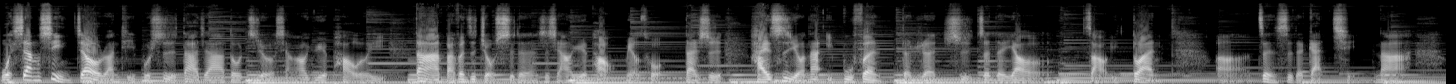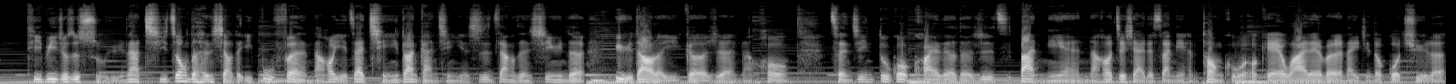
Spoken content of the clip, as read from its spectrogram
我相信交友软体不是大家都只有想要约炮而已。当然，百分之九十的人是想要约炮，没有错，但是还是有那一部分的人是真的要找一段啊、正式的感情。那 TB 就是属于那其中的很小的一部分，然后也在前一段感情也是这样子很幸运的遇到了一个人，然后曾经度过快乐的日子半年，然后接下来的三年很痛苦。OK，whatever，那已经都过去了。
